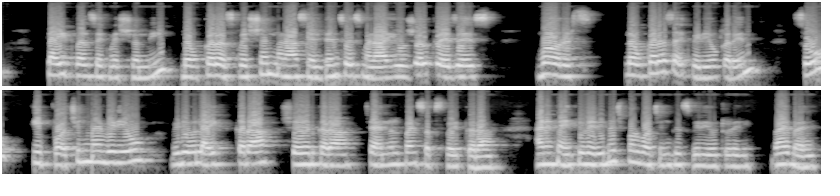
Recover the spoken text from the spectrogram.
फ्लाईटवरचे क्वेश्चन मी लवकरच क्वेश्चन म्हणा सेंटेन्सेस म्हणा युजल फ्रेजेस वर्ड्स लवकरच एक व्हिडिओ करेन. So keep watching my video video like करा शेअर करा चॅनल पण सबस्क्राईब करा. आणि thank you very much for watching this video today bye bye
